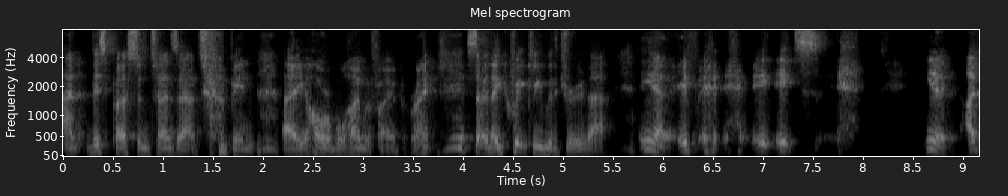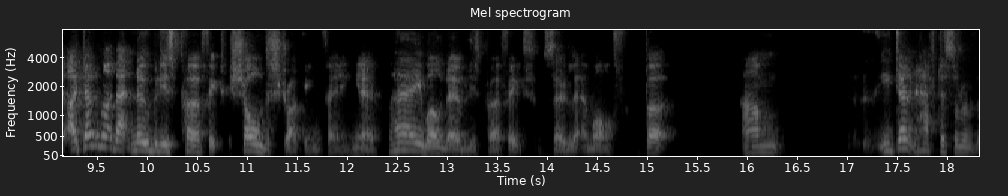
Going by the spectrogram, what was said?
And this person turns out to have been a horrible homophobe, right? So they quickly withdrew that. You know, if it, it's, you know, I, I don't like that nobody's perfect shoulder shrugging thing. You know, hey, well, nobody's perfect, so let them off. But um, you don't have to sort of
